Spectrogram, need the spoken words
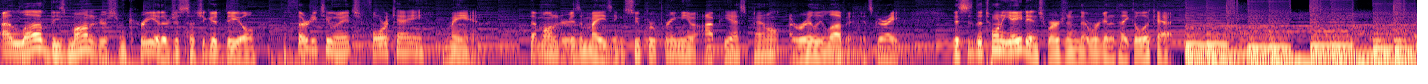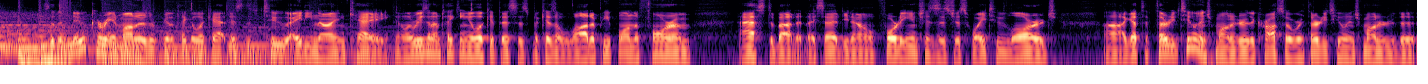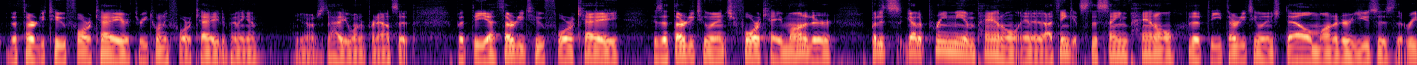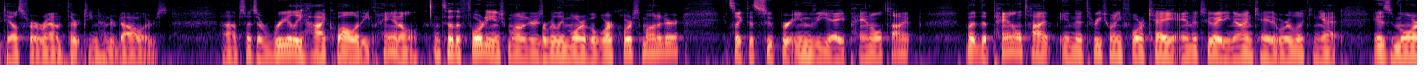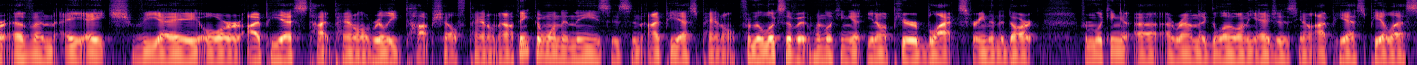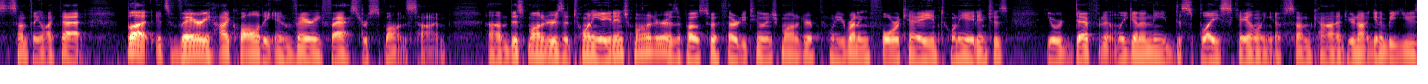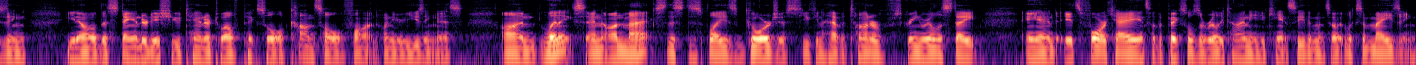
I love these monitors from Korea. They're just such a good deal. The 32 inch 4K, man, that monitor is amazing. Super premium IPS panel. I really love it. It's great. This is the 28 inch version that we're going to take a look at. So the new Korean monitor that we're going to take a look at is the 289K. The only reason I'm taking a look at this is because a lot of people on the forum asked about it. They said, you know, 40 inches is just way too large. Uh, I got the 32 inch monitor, the crossover 32 inch monitor, the, the 32 4K or 324K, depending on you know just how you want to pronounce it. But the uh, 32 4K is a 32 inch 4K monitor, but it's got a premium panel in it. I think it's the same panel that the 32 inch Dell monitor uses that retails for around $1,300. Uh, so it's a really high quality panel. And so the 40 inch monitor is really more of a workhorse monitor. It's like the super MVA panel type. But the panel type in the 324K and the 289K that we're looking at is more of an AHVA or IPS type panel, really top shelf panel. Now, I think the one in these is an IPS panel. From the looks of it, when looking at, you know, a pure black screen in the dark, from looking uh, around the glow on the edges, you know, IPS, PLS, something like that but it's very high quality and very fast response time. Um, this monitor is a 28 inch monitor as opposed to a 32 inch monitor. When you're running 4K and 28 inches, you're definitely going to need display scaling of some kind. You're not going to be using, you know, the standard issue 10 or 12 pixel console font when you're using this. On Linux and on Macs, this display is gorgeous. You can have a ton of screen real estate and it's 4K, and so the pixels are really tiny and you can't see them, and so it looks amazing.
